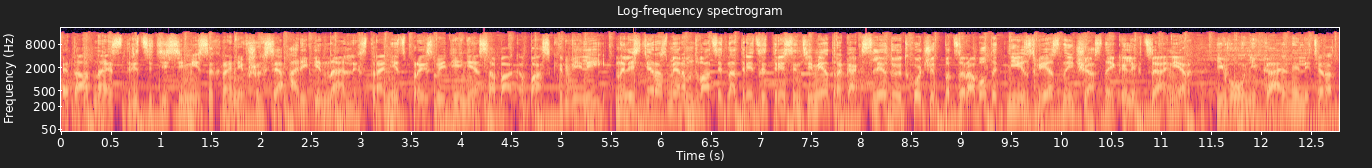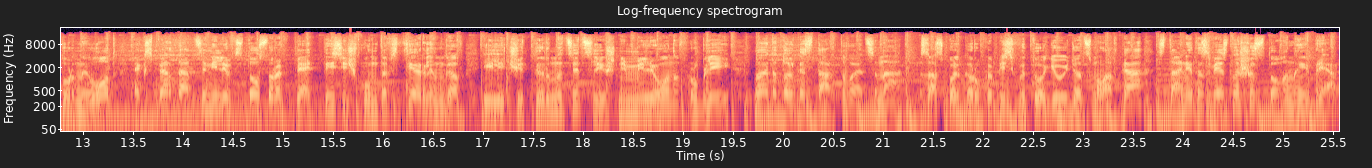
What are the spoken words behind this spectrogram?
Это одна из 37 сохранившихся оригинальных страниц произведения «Собака Баскервилей». На листе размером 20 на 33 сантиметра как следует хочет подзаработать неизвестный частный коллекционер. Его уникальный литературный лот эксперты оценили в 145 тысяч фунтов стерлингов или 14 с лишним миллионов рублей. Но это только стартовая цена. За сколько рукопись в итоге уйдет с молотка, станет известно 6 ноября.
